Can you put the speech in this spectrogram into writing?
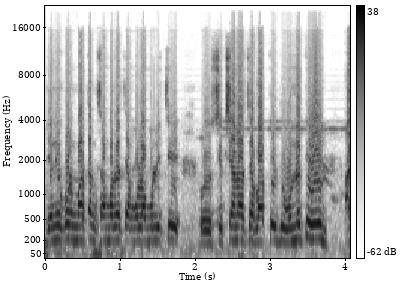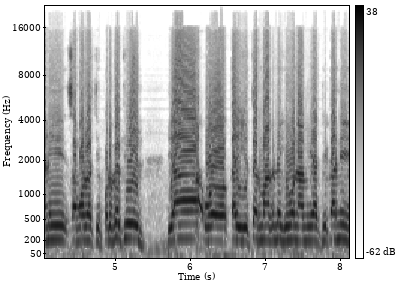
जेणेकरून मातंग समाजाच्या मुलामुलीची शिक्षणाच्या बाबतीत उन्नती होईल आणि समाजाची प्रगती होईल. या व काही इतर मागण्या घेऊन आम्ही या ठिकाणी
